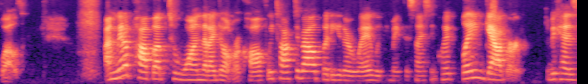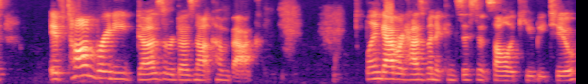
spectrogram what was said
Wells. I'm going to pop up to one that I don't recall if we talked about, but either way, we can make this nice and quick. Blaine Gabbert, because if Tom Brady does or does not come back, Blaine Gabbert has been a consistent, solid QB2.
